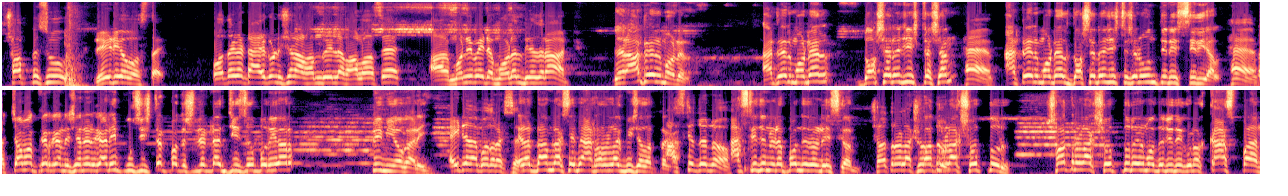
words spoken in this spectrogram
সবকিছু রেডি অবস্থায়। প্রত্যেকটা টায়ার কন্ডিশন আলহামদুলিল্লাহ ভালো আছে। আর মনি ভাই এটা মডেল দুই হাজার আট? আটের মডেল আটের মডেল দশের রেজিস্ট্রেশন হ্যাঁ। আটের মডেল দশের রেজিস্ট্রেশন উনত্রিশ সিরিয়াল হ্যাঁ। চমৎকার কন্ডিশনের গাড়ি পঁচিশটা পঁচিশটা জি সুপরিয়র প্রিমিয় গাড়ি। এইটা দাম কত রাখছে এটার দাম আমি আঠারো লাখ বিশ হাজার টাকা। আজকের জন্য? আজকের জন্য এটা পঞ্চাশ ডিসকাউন্ট সতেরো লাখ সতেরো লাখ সত্তর। সতেরো লাখ সত্তরের মধ্যে যদি কোনো কাজ পান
